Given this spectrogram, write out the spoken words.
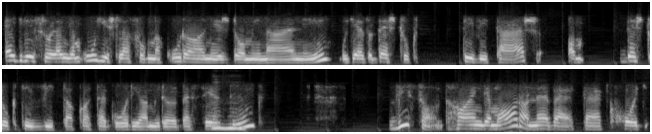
egyrésztről engem úgy is le fognak uralni és dominálni, ugye ez a destruktivitás, a destruktív vita kategória, amiről beszéltünk, uh-huh. Viszont, ha engem arra neveltek, hogy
